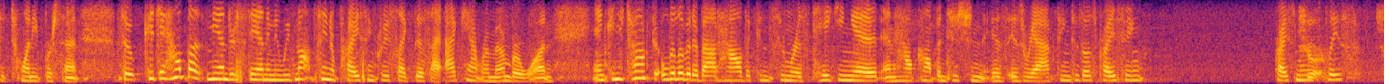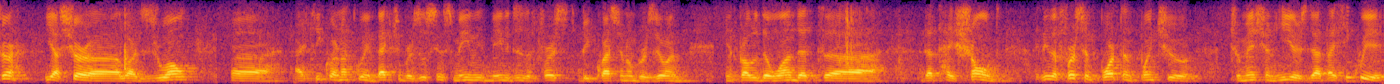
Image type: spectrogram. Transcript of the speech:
to 20%. So could you help me understand? I mean, we've not seen a price increase like this. I can't remember one. And can you talk a little bit about how the consumer is taking it and how competition is is reacting to those pricing? price moves, please? Sure. Yeah, sure. This is João. I think we're not going back to Brazil since maybe this is the first big question on Brazil and probably the one that has shown. I think the first important point to mention here is that I think we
